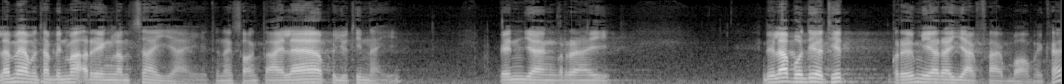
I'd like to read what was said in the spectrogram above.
และแม่บุญธรรมเป็นมะเร็งลำไส้ใหญ่ทั้งสองตายแล้วไปอยู่ที่ไหน เป็นอย่างไร ได้รับบุญที่อาทิตย์ หรือมีอะไรอยากฝากบอกไหมคะ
